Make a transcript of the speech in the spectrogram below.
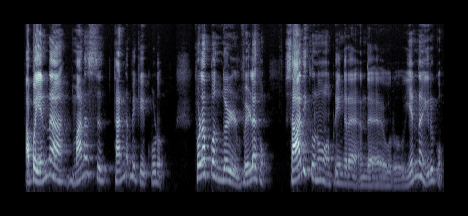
அப்போ என்ன? மனசு தன்னம்பிக்கை கூடும். குழப்பங்கள் விலகும். சாதிக்கணும் அப்படிங்கிற அந்த ஒரு எண்ணம் இருக்கும்.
